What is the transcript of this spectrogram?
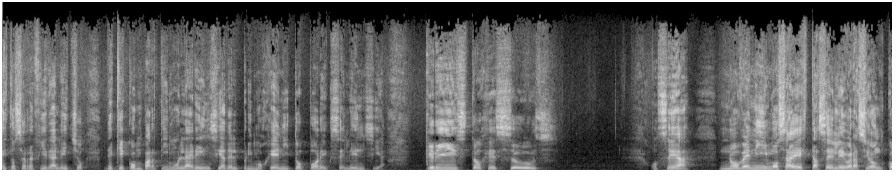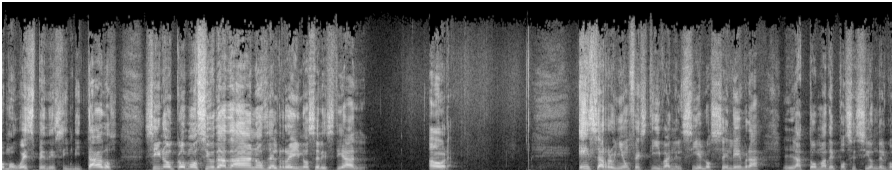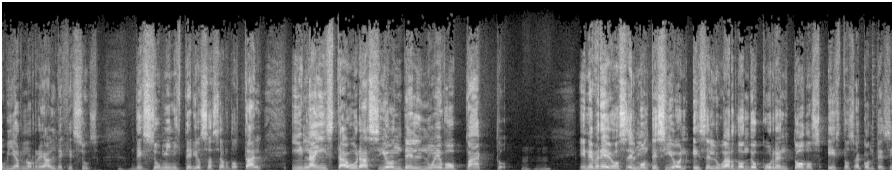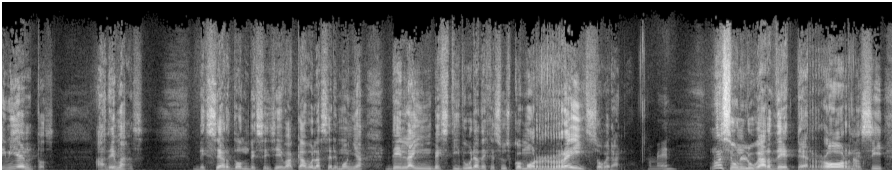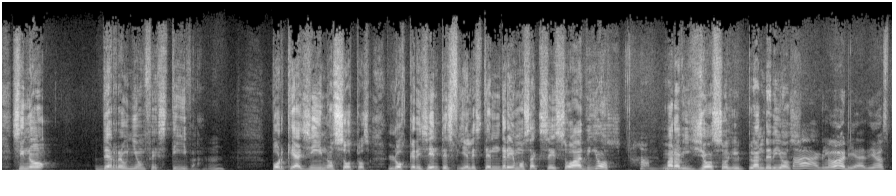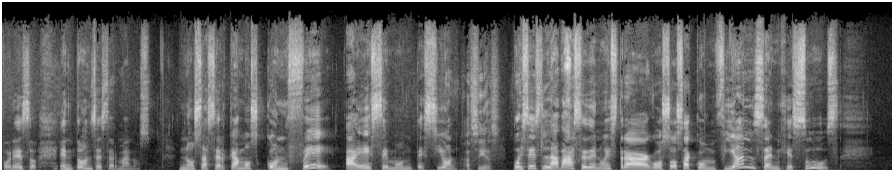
Esto se refiere al hecho de que compartimos la herencia del primogénito por excelencia, Cristo Jesús. O sea, no venimos a esta celebración como huéspedes invitados, sino como ciudadanos del reino celestial. Ahora, esa reunión festiva en el cielo celebra la toma de posesión del gobierno real de Jesús, de su ministerio sacerdotal y la instauración del nuevo pacto. En Hebreos, el monte Sión es el lugar donde ocurren todos estos acontecimientos. Además de ser donde se lleva a cabo la ceremonia de la investidura de Jesús como rey soberano. Amén no es un lugar de terror, sino de reunión festiva. Porque allí nosotros, los creyentes fieles, tendremos acceso a Dios. Maravilloso es el plan de Dios. Ah, gloria a Dios por eso. Entonces, hermanos, nos acercamos con fe a ese monte Sión. Así es. Pues es la base de nuestra gozosa confianza en Jesús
